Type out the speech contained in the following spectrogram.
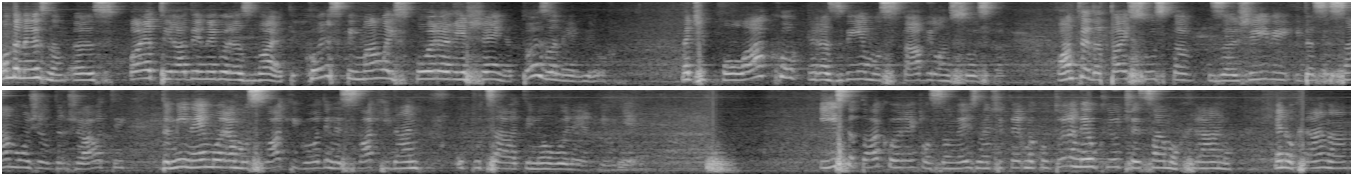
Onda ne znam, spajati radije nego razdvajati. Koristi mala i spora rješenja, to je zanimljivo. Znači, polako razvijamo stabilan sustav. Poanta je da taj sustav zaživi i da se sam može održavati, da mi ne moramo svake godine, svaki dan upucavati novu energiju u njega. I isto tako, rekla sam već, znači permakultura ne uključuje samo hranu. Eno, hrana,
